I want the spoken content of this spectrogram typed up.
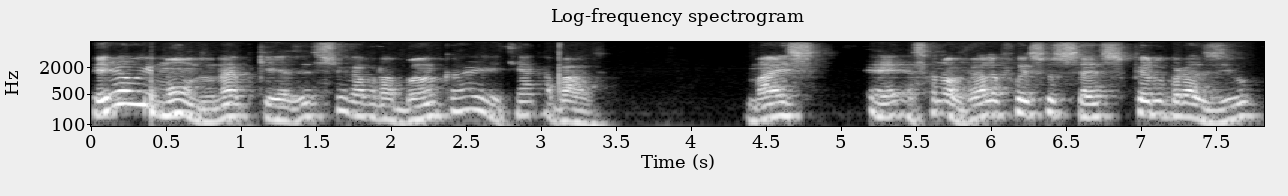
Eu e o mundo, né? Porque às vezes chegava na banca e tinha acabado. Mas é, essa novela foi sucesso pelo Brasil.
